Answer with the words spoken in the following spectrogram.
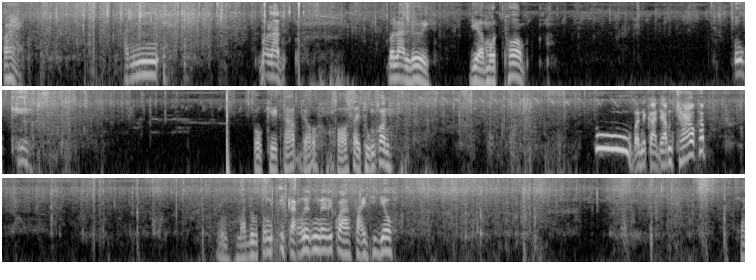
ไปอันนี้บลันบลันเลยเหยื่อหมดพร้อมโอเค โอเคครับ เดี๋ยวขอใส่ถุงก่อน อู้บรรยากาศยามเช้าครับ มาดูตรงนี้อีกหลังหนึ่งเลยดีกว่าใส่ทีเดียว ใส่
